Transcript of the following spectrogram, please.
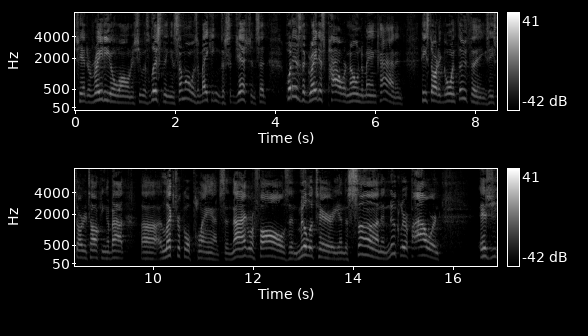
she had the radio on and she was listening and someone was making the suggestion, said, What is the greatest power known to mankind? And he started going through things. He started talking about uh, electrical plants and Niagara Falls and military and the sun and nuclear power. And as, you,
